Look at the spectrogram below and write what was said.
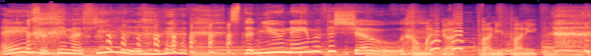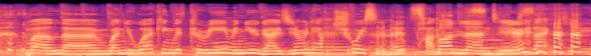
Hey, Sophie, ma fille. it's the new name of the show. Oh my god, punny punny. Well, uh, when you're working with Kareem and you guys, you don't really have a choice in your It's puns. Bunland here. Exactly.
